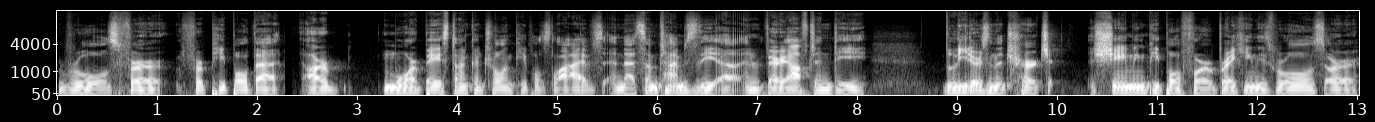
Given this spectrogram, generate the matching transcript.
rules for for people that are more based on controlling people's lives and that sometimes the uh, and very often the leaders in the church shaming people for breaking these rules or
